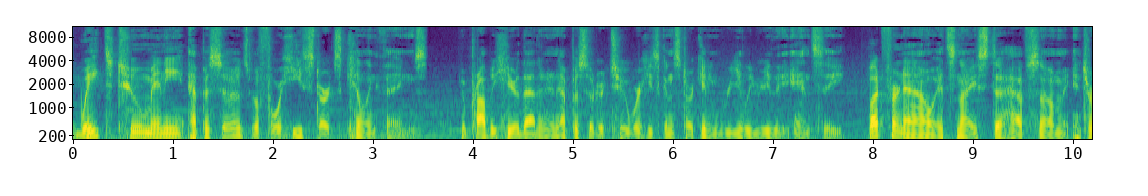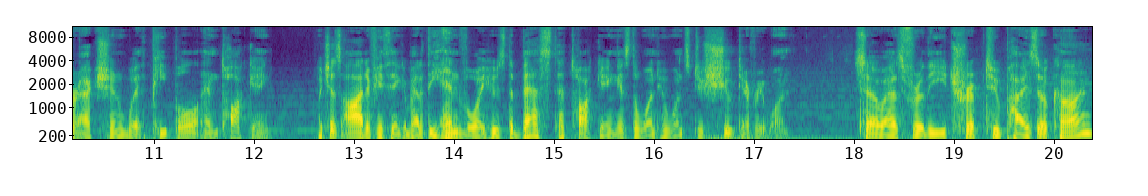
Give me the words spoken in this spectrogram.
wait too many episodes before he starts killing things. You'll probably hear that in an episode or two where he's going to start getting really, really antsy. But for now, it's nice to have some interaction with people and talking. Which is odd if you think about it. The envoy, who's the best at talking, is the one who wants to shoot everyone. So, as for the trip to PaizoCon,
